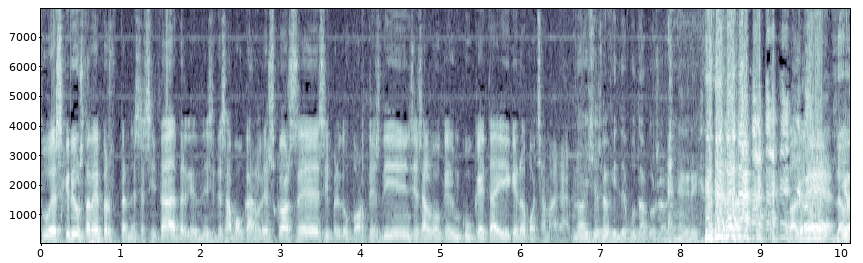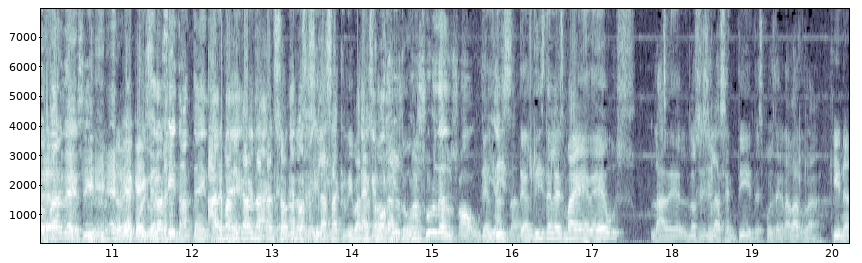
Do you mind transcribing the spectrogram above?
Tu escrius també per, per necessitat, perquè necessites abocar les coses i perquè ho portes dins i és algo que un cuquet ahí que no pots amagar. No, això és el fill de puta, el Cosali Negre. Vale, Bé, no, jo bé, sí. No havia caigut. Sí, t'entenc. Anem a ficar una cançó que no sé si l'has arribat a escoltar tu. No surt del sou, Del disc, del disc de les Maedeus, La del, no sé si l'has sentit, després de gravar-la. Quina?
